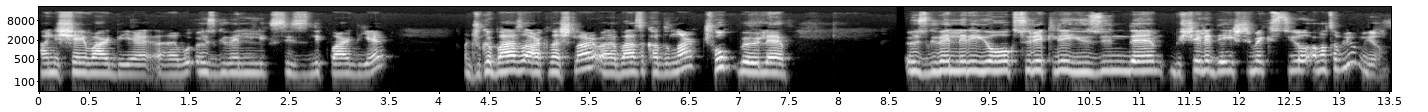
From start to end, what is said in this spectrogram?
Hani şey var diye, e, bu özgüvenliksizlik var diye. Çünkü bazı arkadaşlar, e, bazı kadınlar çok böyle özgüvenleri yok, sürekli yüzünde bir şeyler değiştirmek istiyor. Anlatabiliyor muyum?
